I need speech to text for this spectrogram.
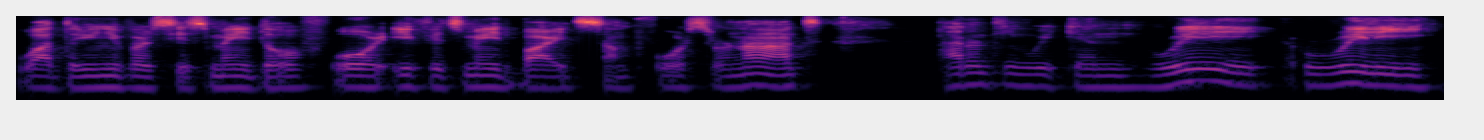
what the universe is made of, or if it's made by some force or not, I don't think we can really, really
